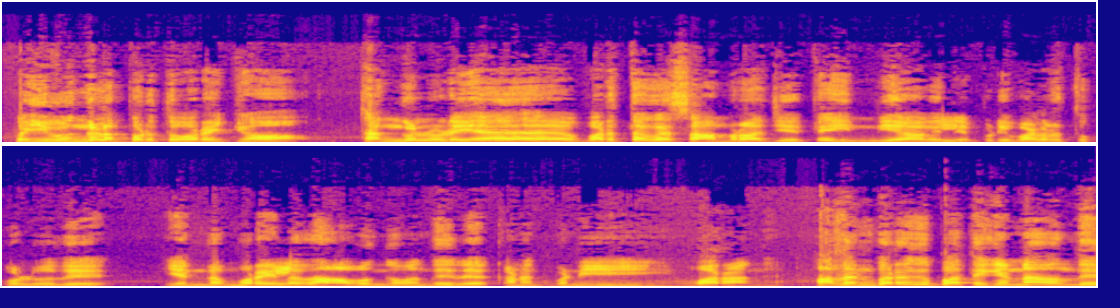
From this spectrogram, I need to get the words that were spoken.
இப்போ இவங்களை பொறுத்த வரைக்கும் தங்களுடைய வர்த்தக சாம்ராஜ்யத்தை இந்தியாவில் எப்படி வளர்த்து கொள்வது என்ற முறையில் தான் அவங்க வந்து இதை கணக்கு பண்ணி வராங்க. அதன் பிறகு பார்த்தீங்கன்னா வந்து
